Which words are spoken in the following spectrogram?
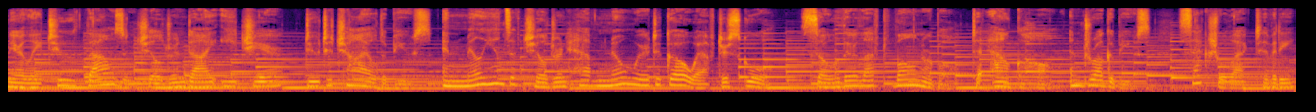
Nearly 2,000 children die each year due to child abuse, and millions of children have nowhere to go after school. So they're left vulnerable to alcohol and drug abuse, sexual activity,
